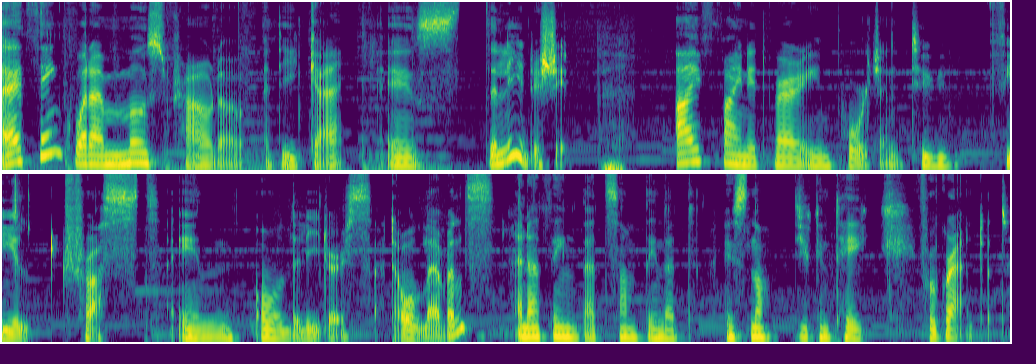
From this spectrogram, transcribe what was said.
I think what I'm most proud of at ICA is the leadership. I find it very important to feel trust in all the leaders at all levels. And I think that's something that is not you can take for granted.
